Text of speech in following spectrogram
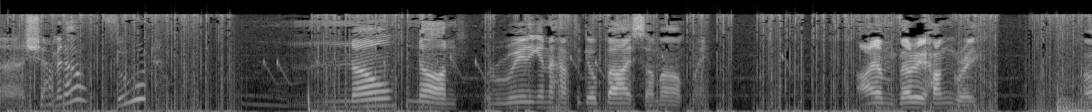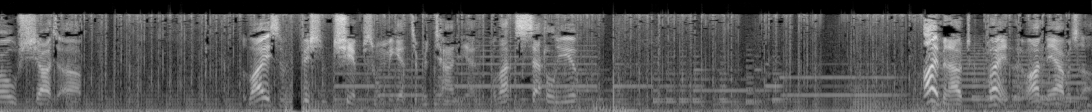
Uh, Shamino? Food? No, none. We're really gonna have to go buy some, aren't we? I am very hungry. Oh, shut up. Buy some fish and chips when we get to Britannia. Will that settle you? I'm allowed to complain, though. I'm the Avatar.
